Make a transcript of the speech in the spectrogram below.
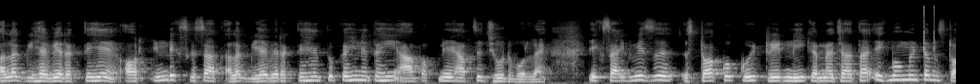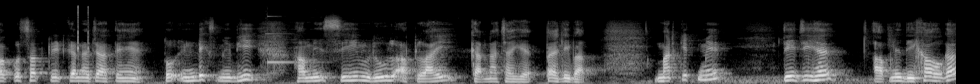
अलग बिहेवियर रखते हैं और इंडेक्स के साथ अलग बिहेवियर रखते हैं तो कहीं ना कहीं आप अपने आप से झूठ बोल रहे हैं। एक साइडवेज स्टॉक को कोई ट्रेड नहीं करना चाहता, एक मोमेंटम स्टॉक को सब ट्रेड करना चाहते हैं तो इंडेक्स में भी हमें सेम रूल अप्लाई करना चाहिए। पहली बात मार्केट में तेज़ी है आपने देखा होगा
